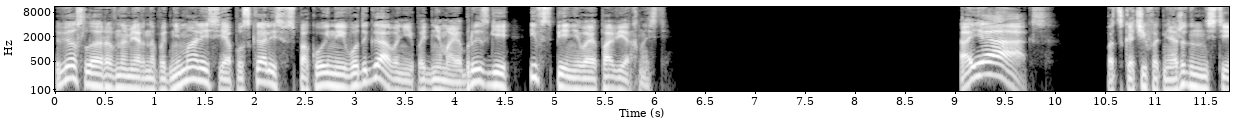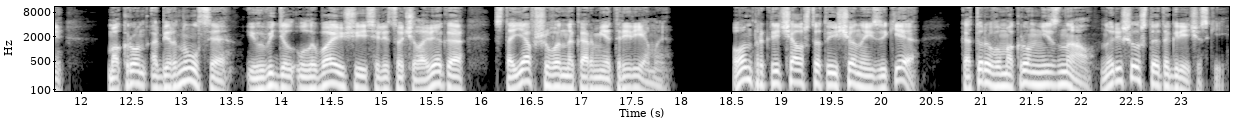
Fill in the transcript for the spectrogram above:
Весла равномерно поднимались и опускались в спокойные воды гавани, поднимая брызги и вспенивая поверхность. «Аякс!» Подскочив от неожиданности, Макрон обернулся и увидел улыбающееся лицо человека, стоявшего на корме Триремы. Он прокричал что-то еще на языке, которого Макрон не знал, но решил, что это греческий.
